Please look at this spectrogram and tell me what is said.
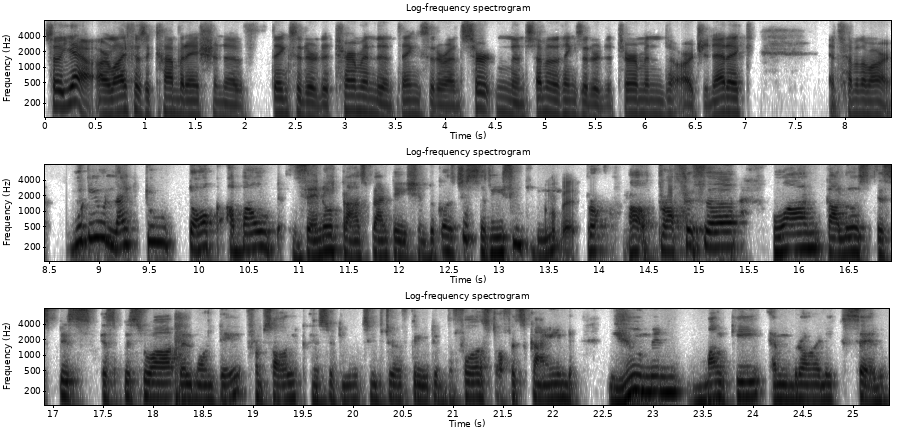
So, yeah, our life is a combination of things that are determined and things that are uncertain. And some of the things that are determined are genetic, and some of them aren't. Would you like to talk about xenotransplantation? Because just recently, Pro, uh, Professor Juan Carlos Izpisua Belmonte from Salk Institute seems to have created the first of its kind human monkey embryonic cell.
